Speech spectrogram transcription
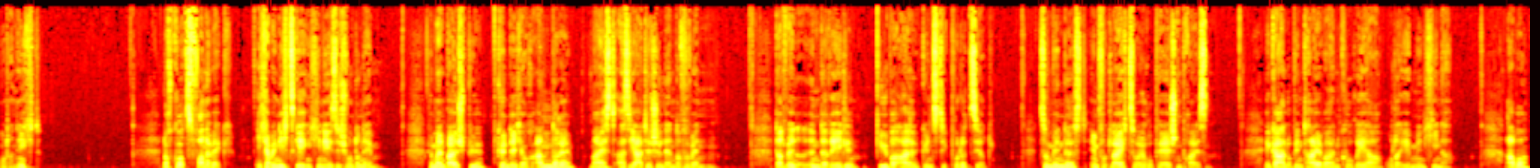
oder nicht? Noch kurz vorneweg. Ich habe nichts gegen chinesische Unternehmen. Für mein Beispiel könnte ich auch andere, meist asiatische Länder verwenden. Dort wird in der Regel überall günstig produziert zumindest im Vergleich zu europäischen Preisen. Egal ob in Taiwan, Korea oder eben in China. Aber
